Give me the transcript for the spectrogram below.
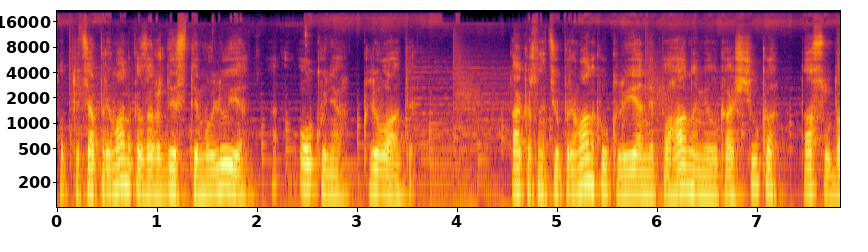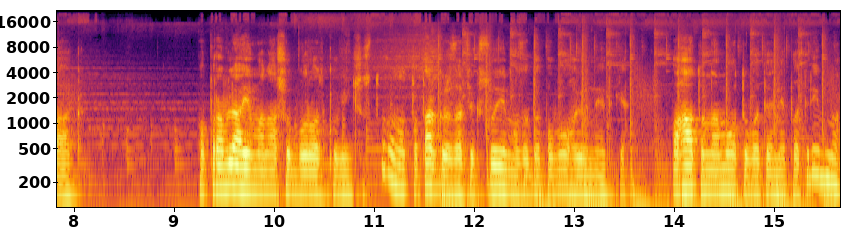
Тобто ця приманка завжди стимулює окуня клювати. Також на цю приманку клює непогано мілка щука та судак. Поправляємо нашу бородку в іншу сторону, то також зафіксуємо за допомогою нитки. Багато намотувати не потрібно,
